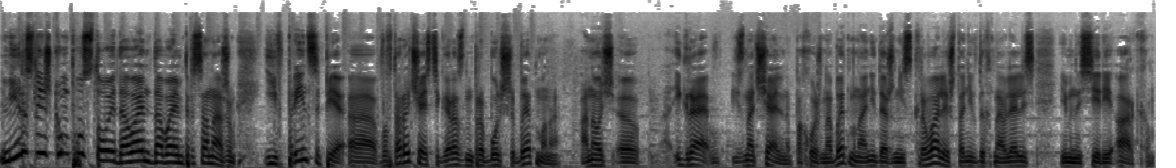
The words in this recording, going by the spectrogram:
мир слишком пустой, давай добавим персонажам. И в принципе, э, во второй части гораздо, например, больше Бэтмена. Она очень, э, игра изначально похожа на Бэтмена, они даже не скрывали, что они вдохновлялись именно серией Аркхам.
